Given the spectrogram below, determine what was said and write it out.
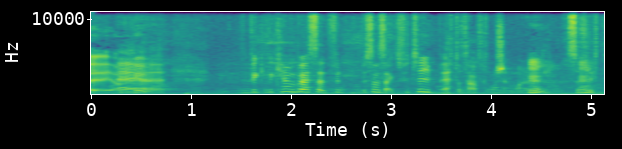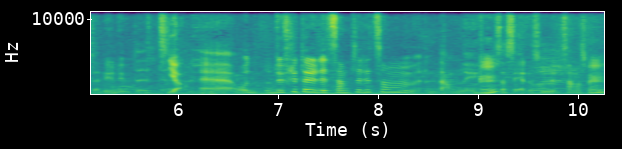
Ja, ja, ja. Eh, vi, vi kan börja säga, för, som sagt för typ ett och ett halvt år sedan var det väl, så flyttade ju du dit. Mm. Ja. Eh, och, och du flyttade dit samtidigt som Danny Mm. Saucedo som du är tillsammans med.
